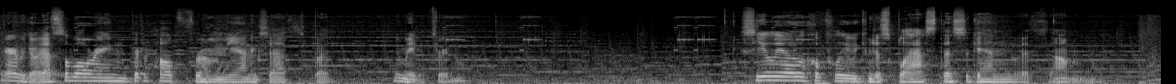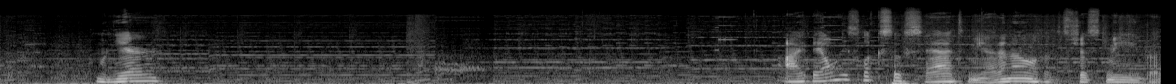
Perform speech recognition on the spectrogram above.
There we go, that's the Walrein. Bit of help from Yannick Zeth, but we made it through. Sealeo, hopefully we can just blast this again with um, Monier. I, they always look so sad to me. I don't know if it's just me, but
